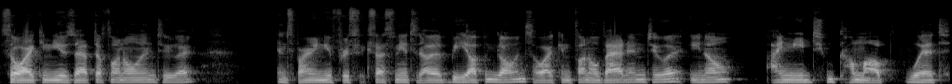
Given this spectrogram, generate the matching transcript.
so I can use that to funnel into it. Inspiring you for success needs to be up and going so I can funnel that into it. You know, I need to come up with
